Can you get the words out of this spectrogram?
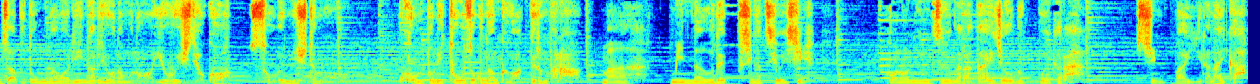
座布団代わりになるようなものを用意しておこう。それにしても本当に盗賊なんかが出るんだな。まあみんな腕っぷしが強いしこの人数なら大丈夫っぽいから心配いらないか。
